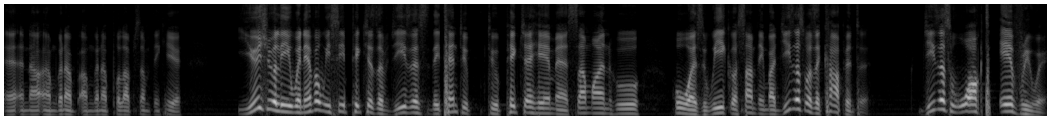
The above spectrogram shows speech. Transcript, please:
and now I'm gonna I'm gonna pull up something here usually whenever we see pictures of Jesus, they tend to, to picture him as someone who, who was weak or something. But Jesus was a carpenter. Jesus walked everywhere.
